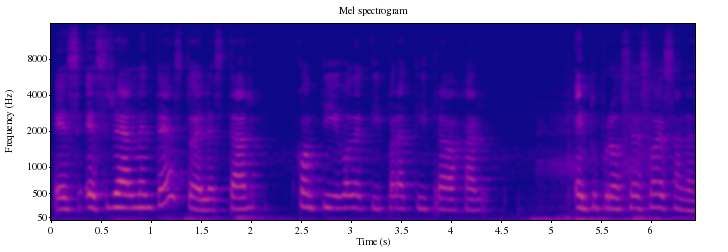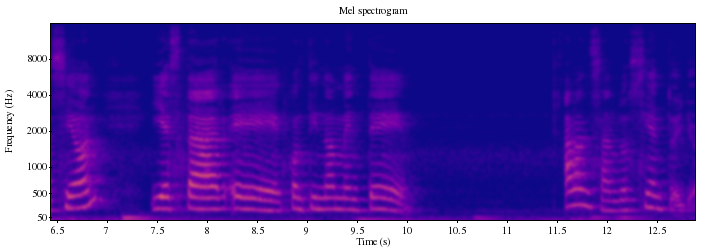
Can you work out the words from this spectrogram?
es, es realmente esto, el estar contigo, de ti para ti, trabajar en tu proceso de sanación y estar eh, continuamente avanzando, siento yo.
